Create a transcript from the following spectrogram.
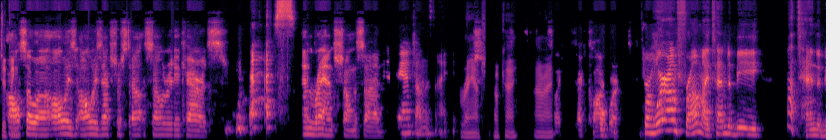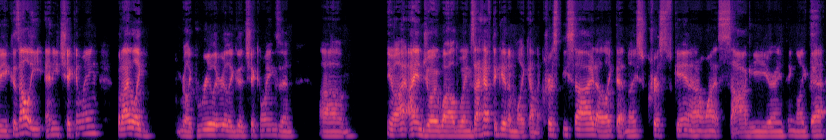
Dipping. Also, uh, always always extra celery and carrots. Yes. And ranch on the side. Ranch on the side. Ranch. Okay. All right. It's like, like clockwork. From where I'm from, I tend to be not tend to be because I'll eat any chicken wing, but I like like really really good chicken wings and um you know I, I enjoy wild wings. I have to get them like on the crispy side. I like that nice crisp skin. I don't want it soggy or anything like that.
